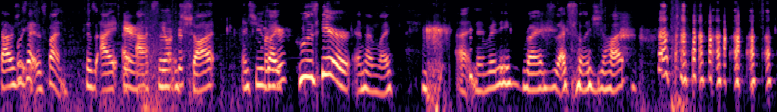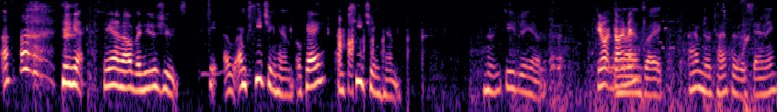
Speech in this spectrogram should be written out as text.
That was just it. It was fun because I, I Here, you want accidentally this shot, and she was like, "Who's here?" And I'm like, uh, "Nobody." Ryan just accidentally shot. he can't. He can't help it. He just shoots. He, I'm teaching him. Okay. I'm teaching him. I'm teaching him. Do you want And diamond? Ryan's like, I have no time for this, Danny.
